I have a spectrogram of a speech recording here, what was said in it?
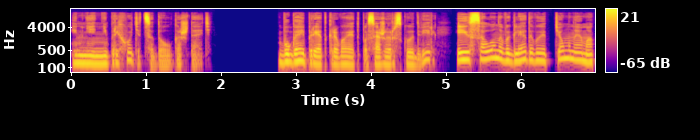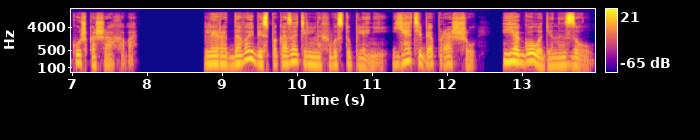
и мне не приходится долго ждать. Бугай приоткрывает пассажирскую дверь, и из салона выглядывает темная макушка Шахова. «Лера, давай без показательных выступлений. Я тебя прошу. Я голоден и зол.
